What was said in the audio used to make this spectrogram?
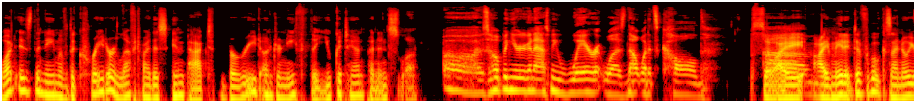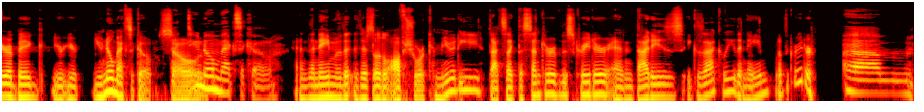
What is the name of the crater left by this impact buried underneath the Yucatan Peninsula? Oh, I was hoping you were going to ask me where it was, not what it's called. So Um, I I made it difficult because I know you're a big you're you're you know Mexico. So I do know Mexico. and the name of the there's a little offshore community that's like the center of this crater, and that is exactly the name of the crater. Um,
